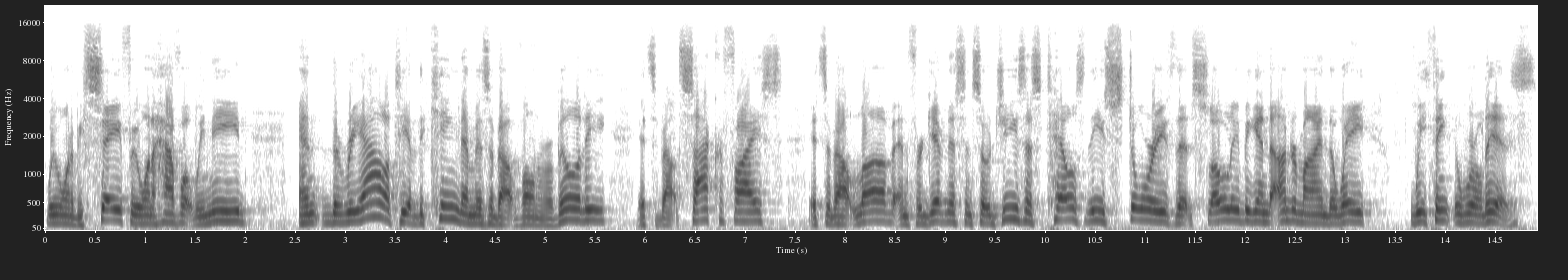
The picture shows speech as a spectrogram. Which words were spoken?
We want to be safe, we want to have what we need. And the reality of the kingdom is about vulnerability, it's about sacrifice, it's about love and forgiveness. And so Jesus tells these stories that slowly begin to undermine the way we think the world is.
